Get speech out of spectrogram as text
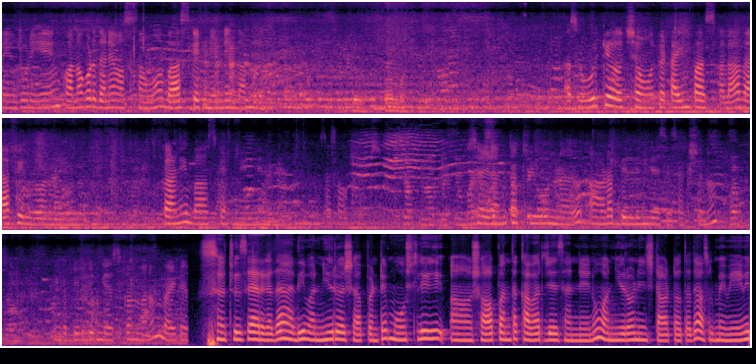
మేము చూడు ఏం కొనకూడదనే వస్తాము. బాస్కెట్ నిండింది అప్పుడే. అసలు ఊరికే వచ్చాము. ఊరికే టైం పాస్ కదా. వ్యాఫీలు ఉన్నాయి. కానీ బాస్కెట్ నిండింది చాక్లెట్స్ సైడ్ అంతా క్యూ ఉన్నారు. ఆడ బిల్డింగ్ వేసే సెక్షన్ ఇంకా బిల్డింగ్ వేసుకొని మనం బయట సో చూసారు కదా అది వన్ యూరో షాప్ అంటే మోస్ట్లీ షాప్ అంతా కవర్ చేశాను నేను. వన్ యూరో నుంచి స్టార్ట్ అవుతుంది. అసలు మేము ఏమి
